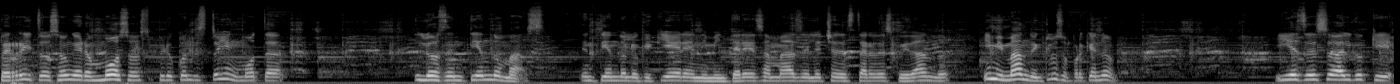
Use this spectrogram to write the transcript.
perritos son hermosos, pero cuando estoy en mota, los entiendo más. Entiendo lo que quieren y me interesa más el hecho de estar descuidando y mimando incluso, ¿por qué no? Y es eso algo que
